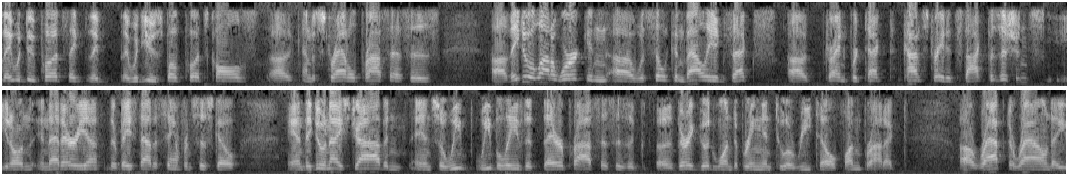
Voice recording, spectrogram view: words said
they would do puts. They they they would use both puts, calls, uh, kind of straddle processes. Uh, they do a lot of work in uh, with Silicon Valley execs uh, trying to protect concentrated stock positions. You know, in, in that area, they're based out of San Francisco, and they do a nice job. And and so we we believe that their process is a, a very good one to bring into a retail fund product, uh, wrapped around a,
